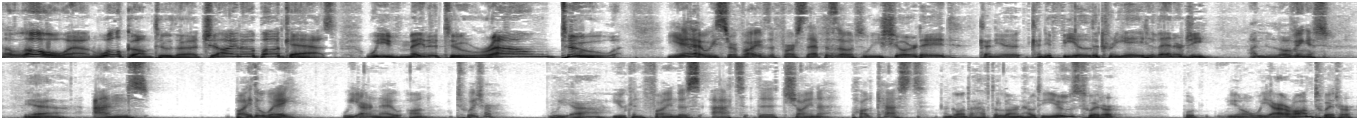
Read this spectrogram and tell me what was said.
Hello and welcome to the China Podcast. We've made it to round two. Yeah, we survived the first episode. We sure did. Can you can you feel the creative energy? I'm loving it. Yeah, And by the way, we are now on Twitter. we are. You can find us at the China Podcast. I'm going to have to learn how to use Twitter, but you know we are on Twitter.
